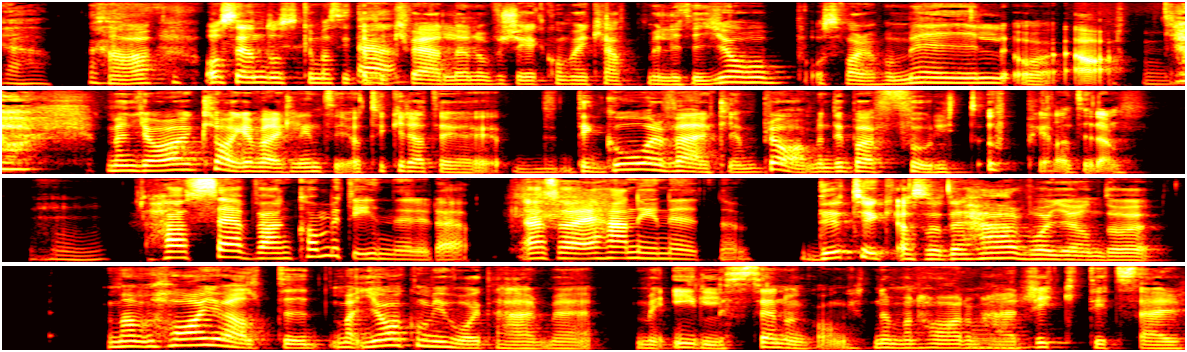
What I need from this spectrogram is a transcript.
Ja. Ja, och sen då ska man sitta på kvällen och försöka komma ikapp med lite jobb och svara på mejl. Ja. Ja, Men jag klagar verkligen inte. Jag tycker att det, det går verkligen bra, men det är bara fullt upp hela tiden. Har Sevan kommit in i det där? Alltså, är han inne i det nu? Det, tyck, alltså, det här var ju ändå... Man har ju alltid... Man, jag kommer ihåg det här med, med ilse någon gång. När man har de här riktigt så här...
